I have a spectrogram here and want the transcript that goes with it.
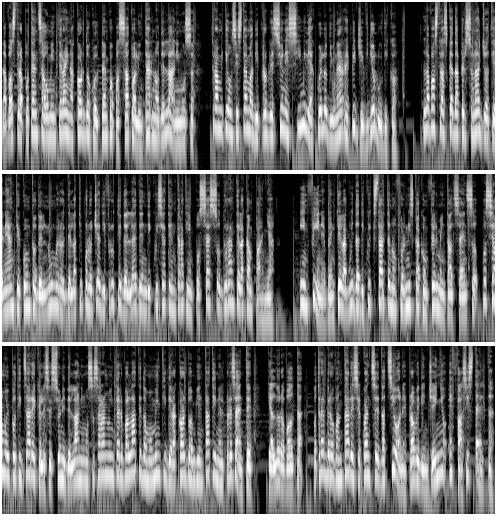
La vostra potenza aumenterà in accordo col tempo passato all'interno dell'Animus, tramite un sistema di progressione simile a quello di un RPG videoludico. La vostra scheda personaggio tiene anche conto del numero e della tipologia di frutti dell'Eden di cui siete entrati in possesso durante la campagna. Infine, benché la guida di Quickstart non fornisca conferme in tal senso, possiamo ipotizzare che le sessioni dell'Animus saranno intervallate da momenti di raccordo ambientati nel presente, che a loro volta potrebbero vantare sequenze d'azione, prove di ingegno e fasi stealth.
